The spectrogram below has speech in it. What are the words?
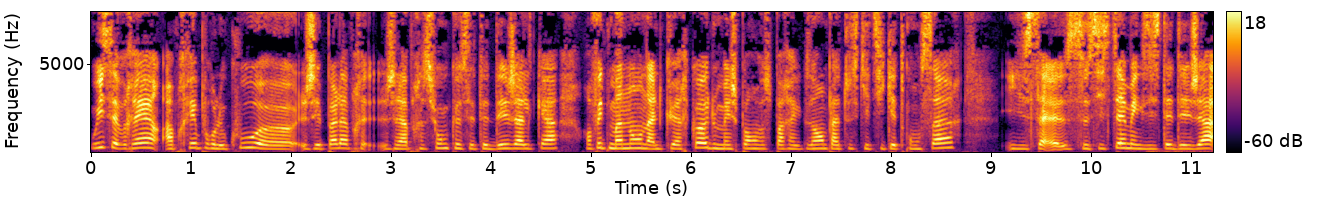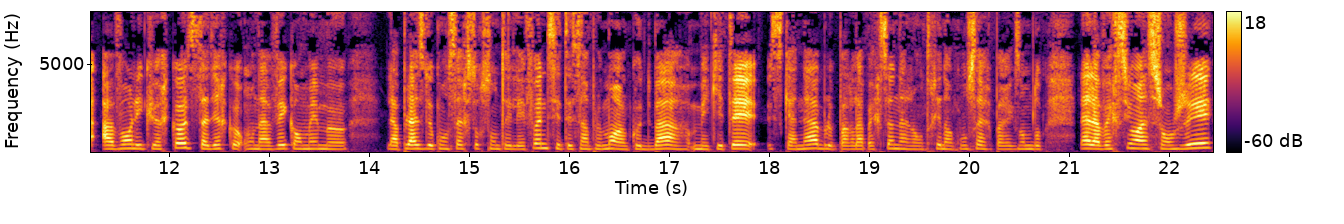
Oui, c'est vrai. Après, pour le coup, euh, j'ai pas j'ai l'impression que c'était déjà le cas. En fait, maintenant, on a le QR code, mais je pense par exemple à tout ce qui est ticket de concert. Ce système existait déjà avant les QR codes, c'est-à-dire qu'on avait quand même euh, la place de concert sur son téléphone. C'était simplement un code barre, mais qui était scannable par la personne à l'entrée d'un concert, par exemple. Donc là, la version a changé.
